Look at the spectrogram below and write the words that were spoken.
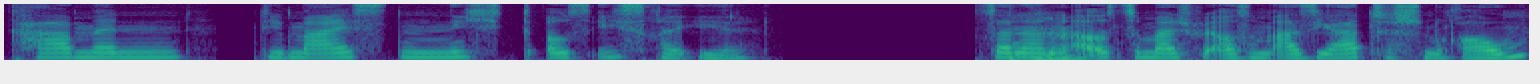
kamen die meisten nicht aus Israel, sondern Okay. aus, zum Beispiel aus dem asiatischen Raum.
